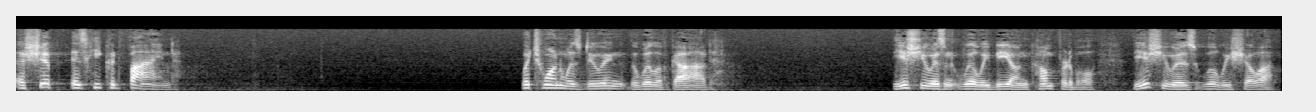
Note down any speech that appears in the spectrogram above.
a ship as he could find. Which one was doing the will of God? The issue isn't will we be uncomfortable, the issue is will we show up?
